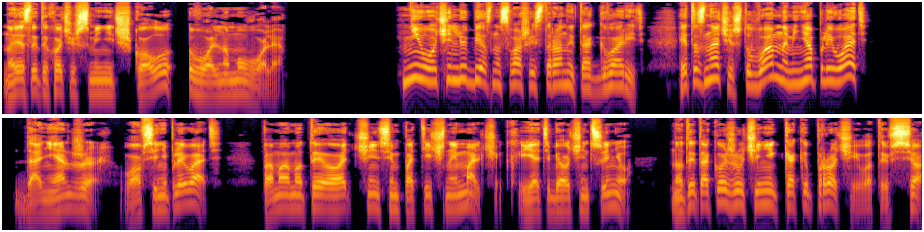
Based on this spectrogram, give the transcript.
Но если ты хочешь сменить школу, вольному воля». «Не очень любезно с вашей стороны так говорить. Это значит, что вам на меня плевать?» «Да нет же, вовсе не плевать. По-моему, ты очень симпатичный мальчик, и я тебя очень ценю. Но ты такой же ученик, как и прочие, вот и все.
